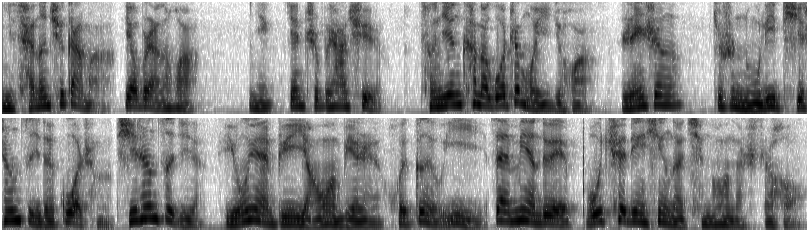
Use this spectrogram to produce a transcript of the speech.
你才能去干嘛？要不然的话，你坚持不下去。曾经看到过这么一句话：人生就是努力提升自己的过程，提升自己永远比仰望别人会更有意义。在面对不确定性的情况的时候，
